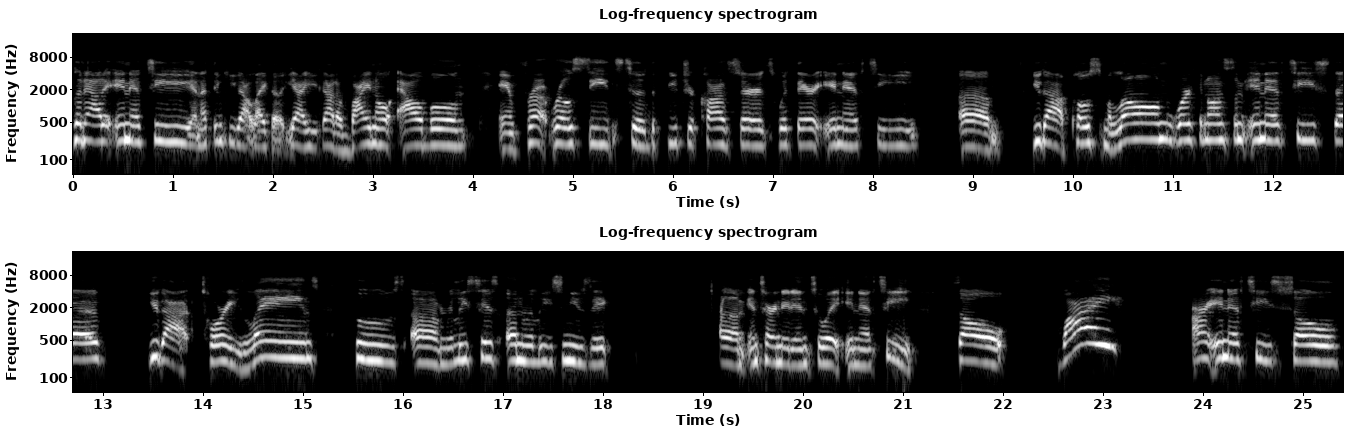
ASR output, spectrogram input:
put out an NFT, and I think you got like a yeah, you got a vinyl album and front row seats to the future concerts with their NFT. Um, you got Post Malone working on some NFT stuff. You got Tory Lanez, who's um, released his unreleased music um, and turned it into an NFT. So why are NFTs so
